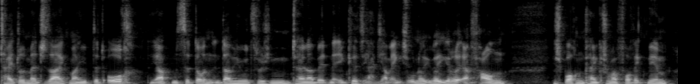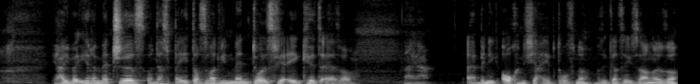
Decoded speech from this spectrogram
Title Match, sag ich mal, gibt es auch. Ihr habt ein Sit-Down-Interview zwischen Tyler Bate und Eke. Ja, die haben eigentlich auch noch über ihre Erfahrungen gesprochen, kann ich schon mal vorwegnehmen. Ja, über ihre Matches und das Bait doch so was wie ein Mentor ist für A-Kid. Also, naja, äh, bin ich auch nicht gehypt drauf, ne? Muss ich ganz ehrlich sagen. Also,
